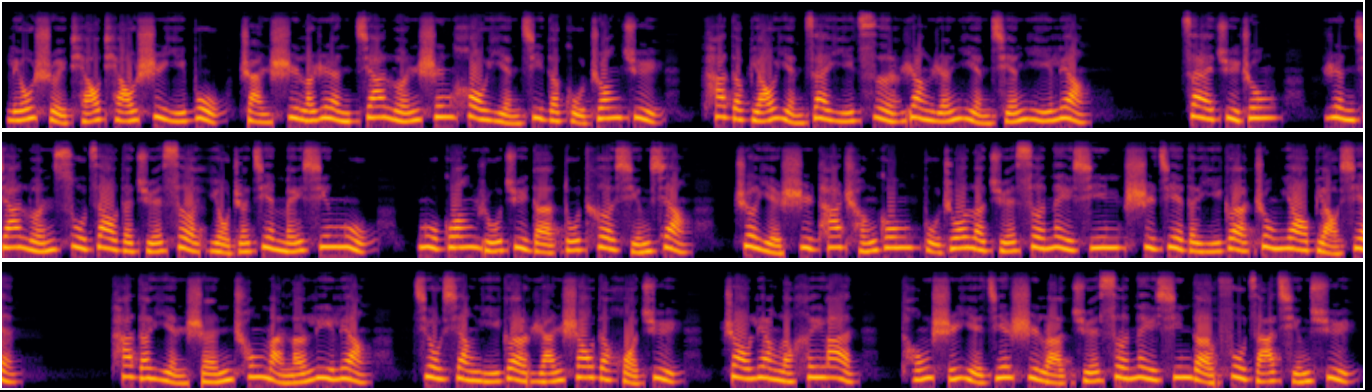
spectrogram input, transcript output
流水迢迢是一部展示了任嘉伦深厚演技的古装剧，他的表演再一次让人眼前一亮。在剧中，任嘉伦塑造的角色有着剑眉星目、目光如炬的独特形象，这也是他成功捕捉了角色内心世界的一个重要表现。他的眼神充满了力量，就像一个燃烧的火炬，照亮了黑暗，同时也揭示了角色内心的复杂情绪。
